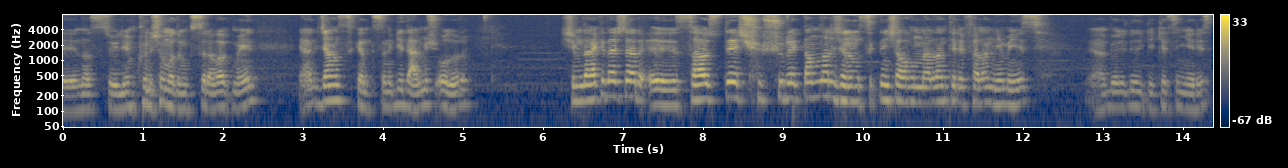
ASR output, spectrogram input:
e, nasıl söyleyeyim konuşamadım kusura bakmayın. Yani can sıkıntısını gidermiş olur. Şimdi arkadaşlar e, sağ üstte şu, şu reklamlar canımı sıktı. İnşallah onlardan telif falan yemeyiz. Yani böyle dedik ki kesin yeriz.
